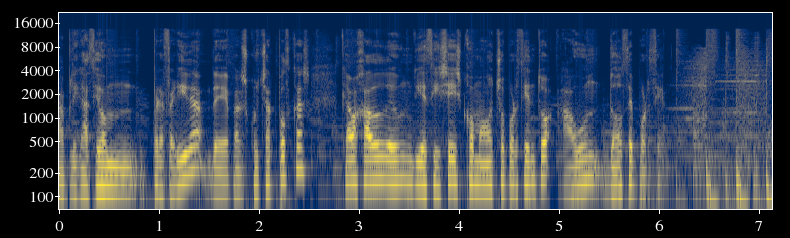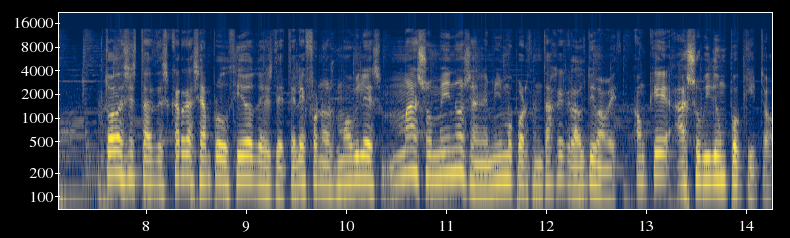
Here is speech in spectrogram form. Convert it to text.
aplicación preferida para escuchar podcast, que ha bajado de un 16,8% a un 12%. Todas estas descargas se han producido desde teléfonos móviles más o menos en el mismo porcentaje que la última vez, aunque ha subido un poquito.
